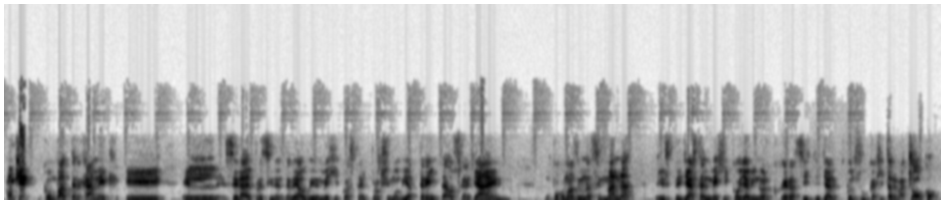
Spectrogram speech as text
¿Con quién? Con Walter Hanek. Eh, él será el presidente de Audi de México hasta el próximo día 30, o sea, ya en un poco más de una semana. Este, ya está en México, ya vino a recoger así, ya con su cajita de bachoco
